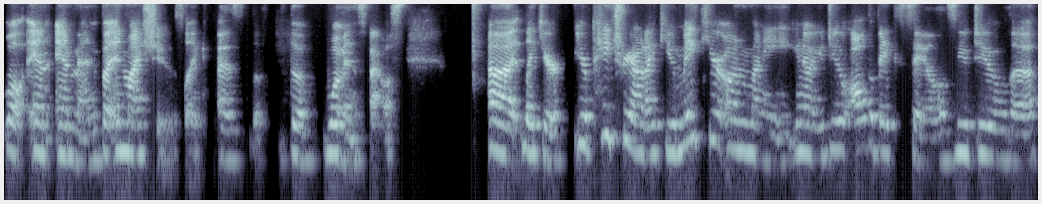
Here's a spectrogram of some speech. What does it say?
Well, and and men, but in my shoes, like as the, the woman spouse. Uh, like you're you're patriotic, you make your own money, you know, you do all the bake sales, you do the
